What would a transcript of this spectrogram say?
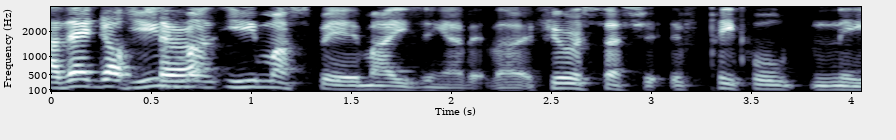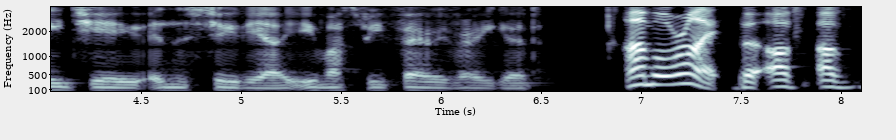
and then off You to must, you must be amazing at it though. If you're a session, if people need you in the studio, you must be very, very good. I'm all right but i've i've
